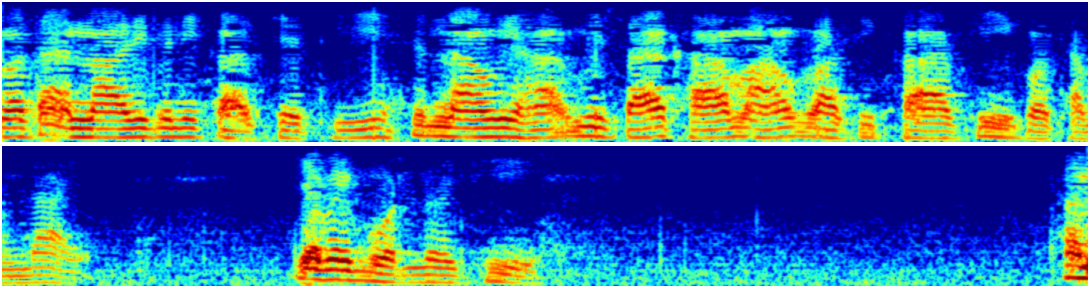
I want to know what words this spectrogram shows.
กับท่านนาริปนิกาเศรษฐีท่านนาวิหารวิสาขามหาวาสิกาพี่ก็ทำได้ จะไปบวชเลยพี่ ท่าน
